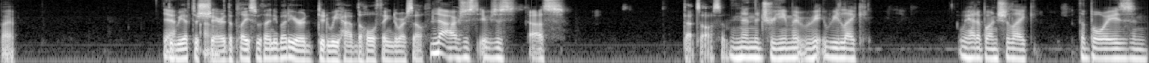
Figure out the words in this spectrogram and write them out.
But yeah, Did we have to know. share the place with anybody, or did we have the whole thing to ourselves? no, it was just it was just us. That's awesome. And then the dream, it, we, we like, we had a bunch of like the boys and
